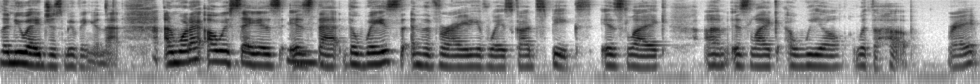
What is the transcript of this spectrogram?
The new age is moving in that. And what I always say is is that the ways and the variety of ways God speaks is like um, is like a wheel with a hub, right?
